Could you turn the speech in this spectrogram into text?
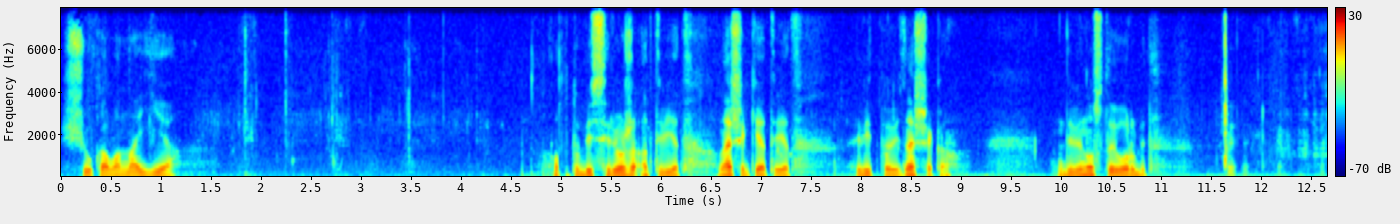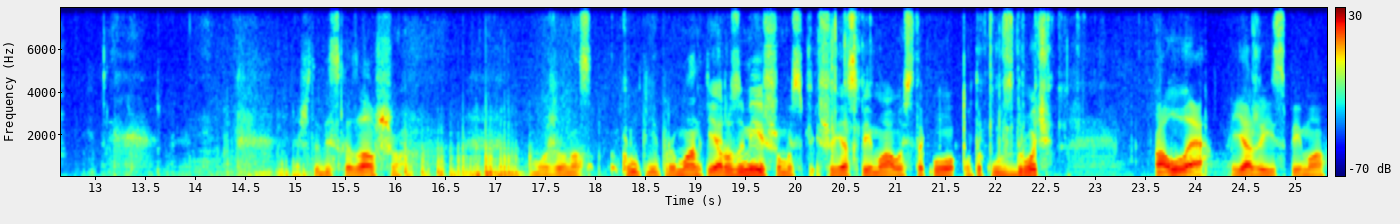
щука, вона є. От тобі, Сережа, ответ. Знаєш, який ответ? відповідь. Знаєш яка? 90-й орбіт. Я ж тобі сказав, що може у нас крупні приманки. Я розумію, що, ми, що я спіймав ось таку, отаку здроч, але я ж її спіймав.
